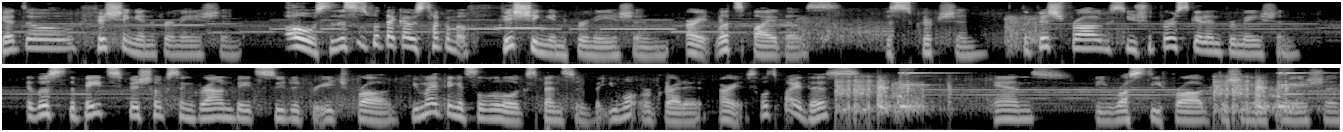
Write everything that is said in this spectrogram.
Gedo fishing information. Oh, so this is what that guy was talking about. Fishing information. Alright, let's buy this. Description. The fish frogs, you should first get information. It lists the baits, fish hooks, and ground baits suited for each frog. You might think it's a little expensive, but you won't regret it. Alright, so let's buy this. And the rusty frog fishing information.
